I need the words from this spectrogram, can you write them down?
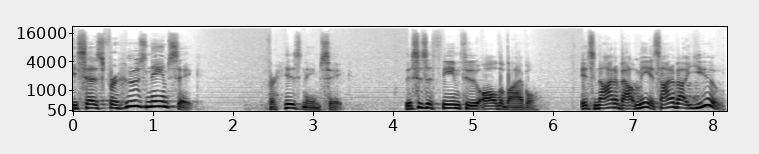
he says, for whose namesake? For his namesake. This is a theme through all the Bible. It's not about me, it's not about you.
